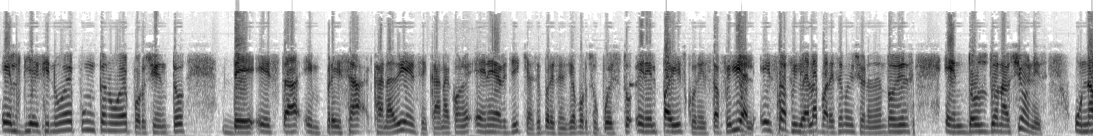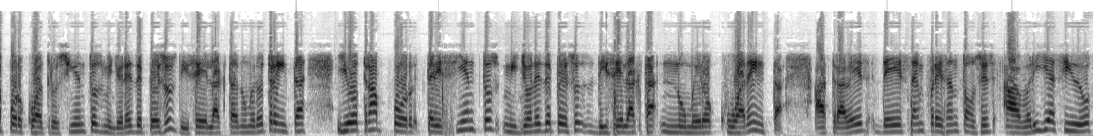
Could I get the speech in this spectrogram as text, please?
el 19.9% de esta empresa canadiense, Canacon Energy, que hace presencia, por supuesto, en el país con esta filial. Esta filial aparece mencionada entonces en dos donaciones, una por 400 millones de pesos, dice el acta número 30, y otra por 300 millones de pesos, dice el acta número 40. A través de esta empresa, entonces, habría sido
